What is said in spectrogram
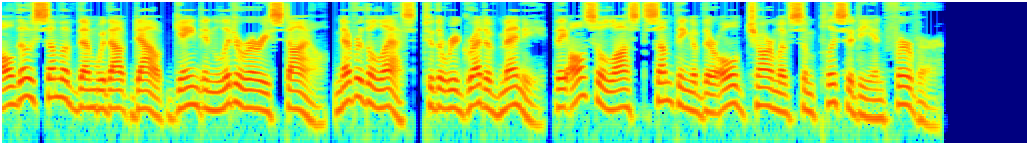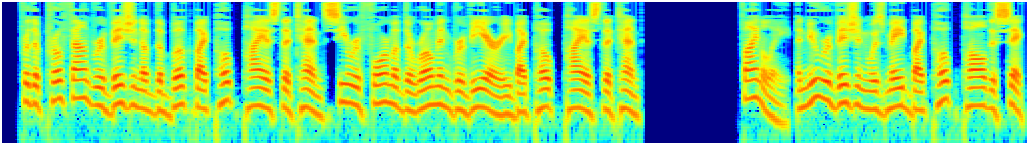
Although some of them without doubt gained in literary style, nevertheless, to the regret of many, they also lost something of their old charm of simplicity and fervor. For the profound revision of the book by Pope Pius X see Reform of the Roman Breviary by Pope Pius X Finally, a new revision was made by Pope Paul VI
